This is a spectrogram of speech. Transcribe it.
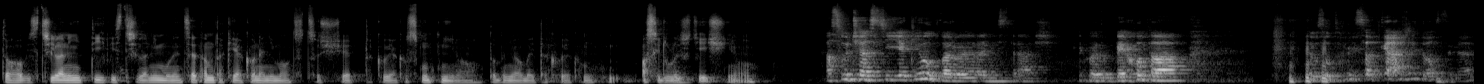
toho vystřílený, té vystřílený munice tam taky jako není moc, což je takový jako smutný, no. To by mělo být takový jako asi důležitější, no. A součástí jakého útvaru je hradní stráž? Jako je to pěchota? to jsou to výsadkáři, to asi ne.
